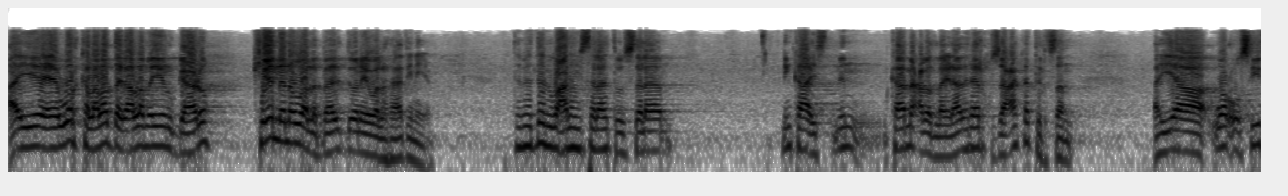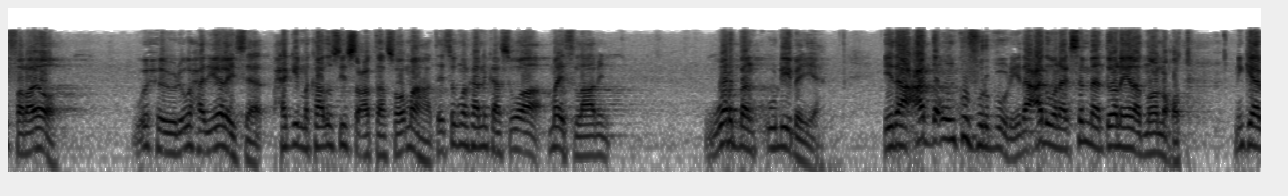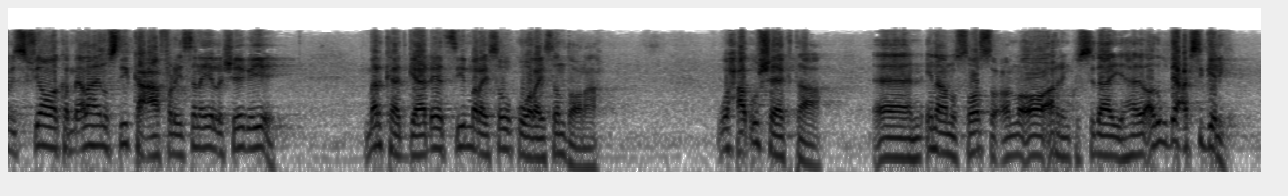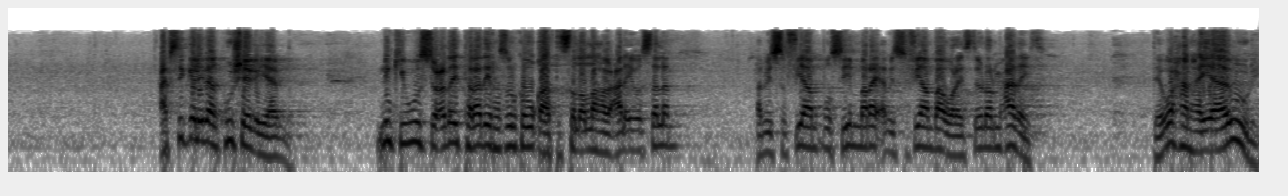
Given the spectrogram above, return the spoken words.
ay warka lala dagaalamayo inuu gaadho keennana waa la baadi doonaya waa la raadinaya. Dabeed nabigu calayhi salaatu wasalaam ninkaa ninkaa macbad la yidhahda reer khusaaco ka tirsan ayaa war uu sii farayoo wuxuu yihi waxaad yeelaysaa xaggii makaad u sii socotaa soo maaha de isagu markaa ninkaasi waa ma islaamin. War baan u dhiibayaa. Idaacadda uun ku fur buuhi idaacad wanaagsan baan doonaya inaad noo noqoto. Ninkii abi sufyaan waa ka meelaha inuu sii kacaa fadhiisanaya la sheegaye markaad gaadheed sii marayso wuu ku waraysan doonaa. Waxaad u sheegtaa inaanu soo soconno oo arrinku sidaa yahay adigu dee cabsi geli. Cabsi geli baan kuu sheegayaa ninkii wuu socday taladii rasuulka u qaatay sala allahu calayhi wasalam abi sufyaan buu sii maray. Abi sufyaan baa waraystay dhor maxaad haysa dee waxaan hayaa buu idhi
